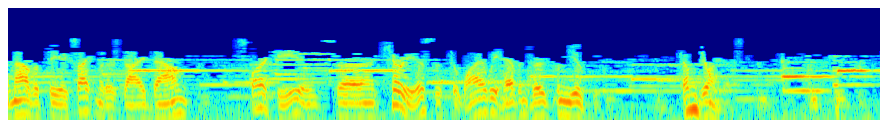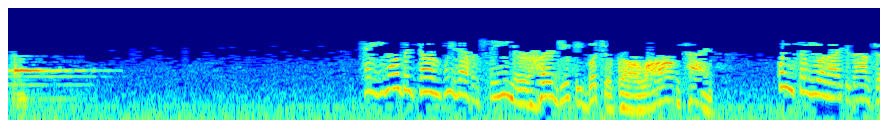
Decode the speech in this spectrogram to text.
But now that the excitement has died down, Sparky is uh, curious as to why we haven't heard from Yukie. Come join us. Haven't seen or heard Yukie Butcha for a long time. You say you and I go down to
